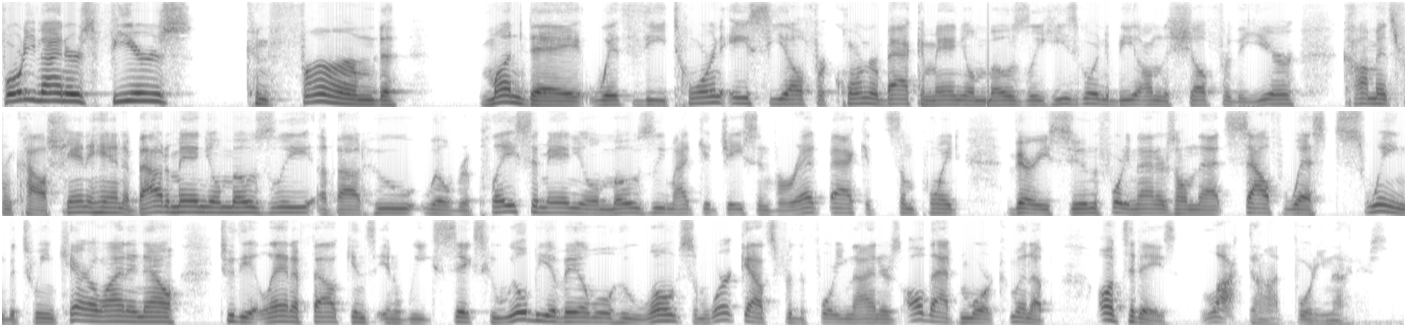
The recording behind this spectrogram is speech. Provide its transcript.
49ers fears confirmed Monday with the torn ACL for cornerback Emmanuel Moseley. He's going to be on the shelf for the year. Comments from Kyle Shanahan about Emmanuel Moseley, about who will replace Emmanuel Moseley, might get Jason Verrett back at some point very soon. The 49ers on that southwest swing between Carolina now to the Atlanta Falcons in week six. Who will be available, who won't, some workouts for the 49ers, all that more coming up on today's Locked On 49ers.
